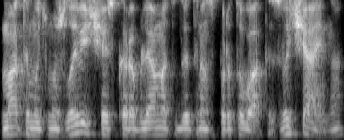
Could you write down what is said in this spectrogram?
матимуть можливість щось кораблями туди транспортувати. Звичайно,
